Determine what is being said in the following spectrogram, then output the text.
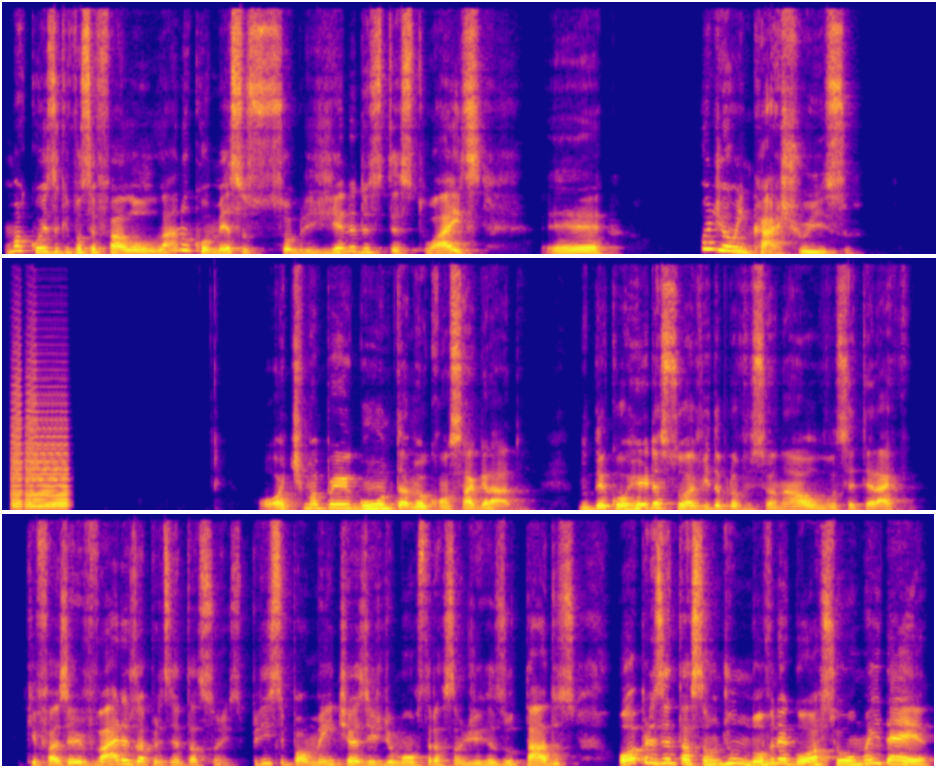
uma coisa que você falou lá no começo sobre gêneros textuais, é... onde eu encaixo isso? Ótima pergunta, meu consagrado. No decorrer da sua vida profissional, você terá que fazer várias apresentações, principalmente as de demonstração de resultados ou apresentação de um novo negócio ou uma ideia.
